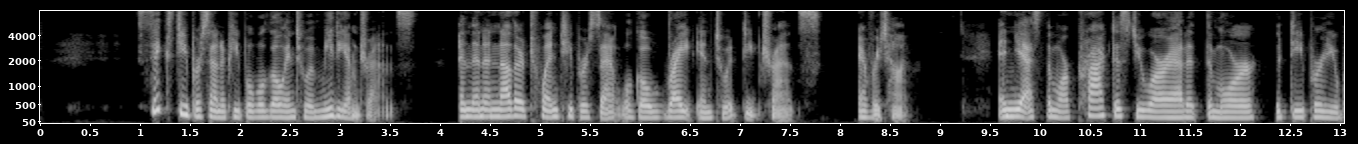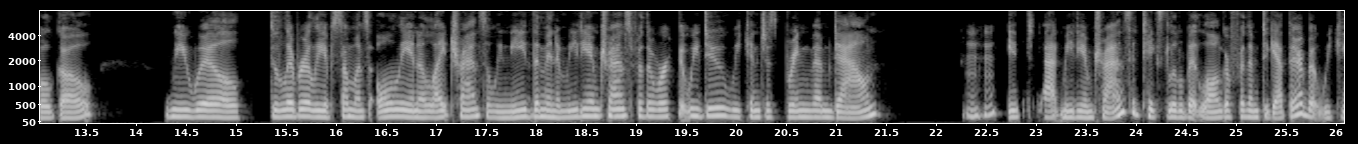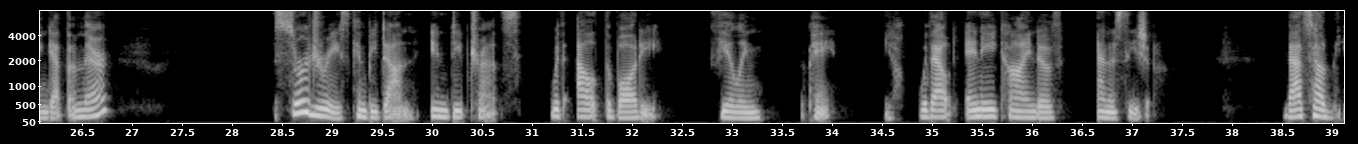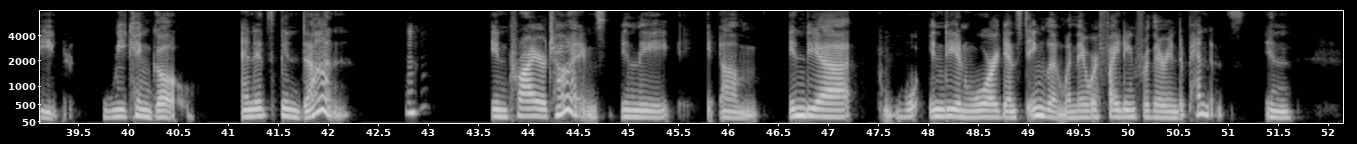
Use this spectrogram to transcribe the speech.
60% of people will go into a medium trance, and then another 20% will go right into a deep trance every time. And yes, the more practiced you are at it, the more the deeper you will go. We will deliberately, if someone's only in a light trance and we need them in a medium trance for the work that we do, we can just bring them down mhm. into that medium trance. It takes a little bit longer for them to get there, but we can get them there. Surgeries can be done in deep trance without the body feeling the pain. Yeah. Without any kind of anesthesia. That's how deep we can go. And it's been done. In prior times in the um, India wa- Indian War against England when they were fighting for their independence in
